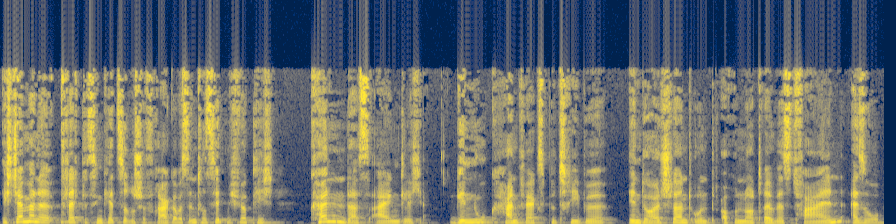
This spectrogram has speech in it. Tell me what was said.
Ich stelle mal eine vielleicht ein bisschen ketzerische Frage, aber es interessiert mich wirklich. Können das eigentlich genug Handwerksbetriebe in Deutschland und auch in Nordrhein-Westfalen. Also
